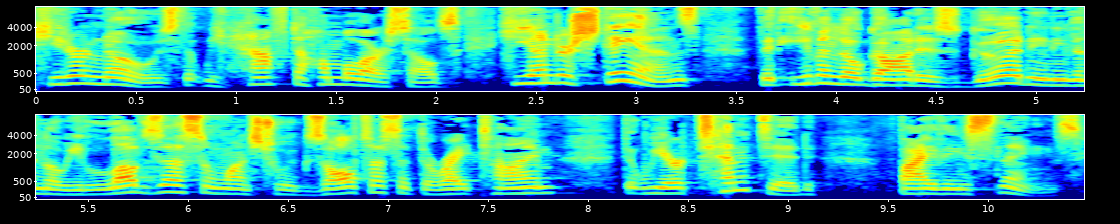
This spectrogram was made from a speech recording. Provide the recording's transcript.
Peter knows that we have to humble ourselves. He understands that even though God is good and even though he loves us and wants to exalt us at the right time, that we are tempted by these things.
